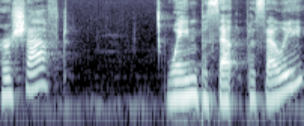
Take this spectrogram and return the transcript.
Hershaft, Wayne Pacelle.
